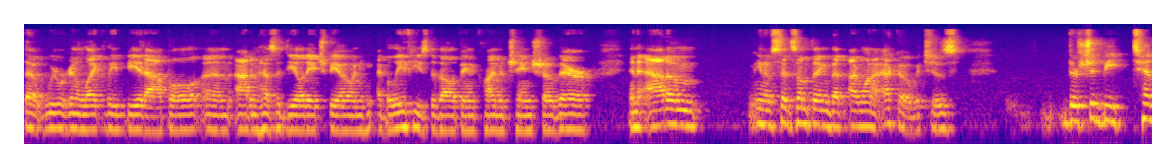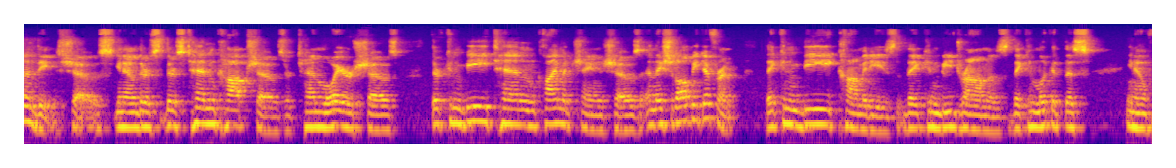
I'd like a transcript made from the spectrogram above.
that we were going to likely be at Apple, and Adam has a deal at HBO, and I believe he's developing a climate change show there. And Adam, you know, said something that I want to echo, which is there should be 10 of these shows. You know, there's there's 10 cop shows or 10 lawyer shows. There can be 10 climate change shows, and they should all be different. They can be comedies, they can be dramas, they can look at this you know,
